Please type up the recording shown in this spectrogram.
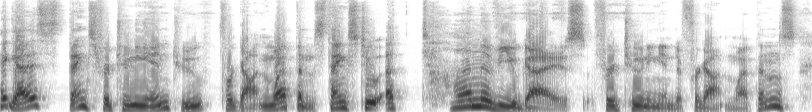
Hey guys, thanks for tuning in to Forgotten Weapons. Thanks to a ton of you guys for tuning into Forgotten Weapons.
